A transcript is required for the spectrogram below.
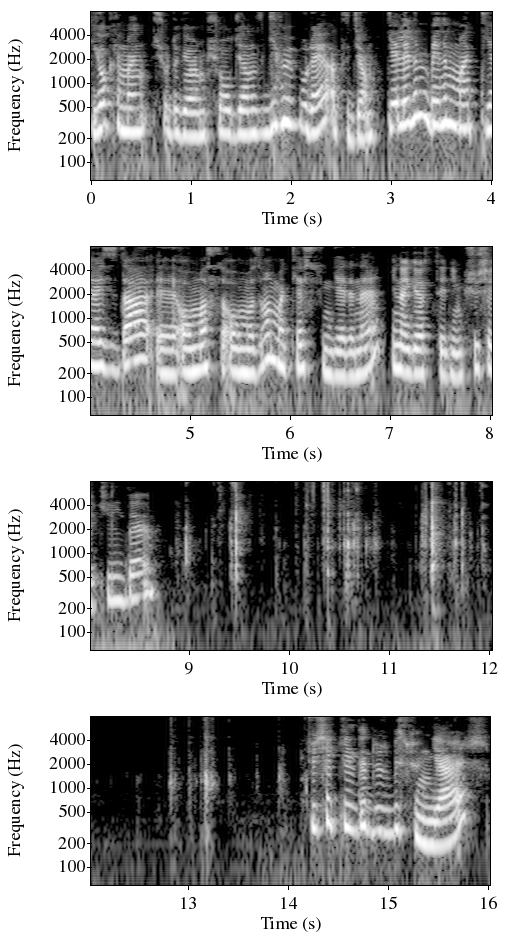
yok. Hemen şurada görmüş olacağınız gibi buraya atacağım. Gelelim benim makyajda e, olmazsa olmazıma makyaj süngerine. Yine göstereyim şu şekilde. Şu şekilde düz bir sünger.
